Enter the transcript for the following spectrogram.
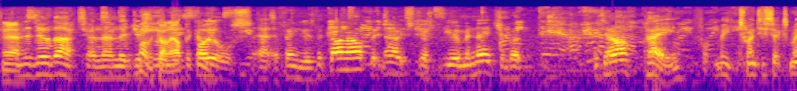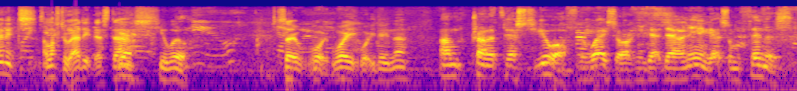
and they do that, and then they just they can't rub help it, can they? foils at the fingers. They can't help it. No, it's just human nature. But it's an half pain. Fuck me, 26 minutes. I'll have to edit this down. Yes, you will. So, what, what, what are you doing now? I'm trying to pest you off the way so I can get down here and get some thinners.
